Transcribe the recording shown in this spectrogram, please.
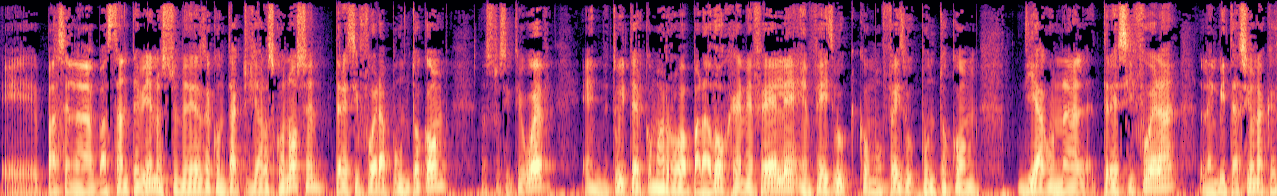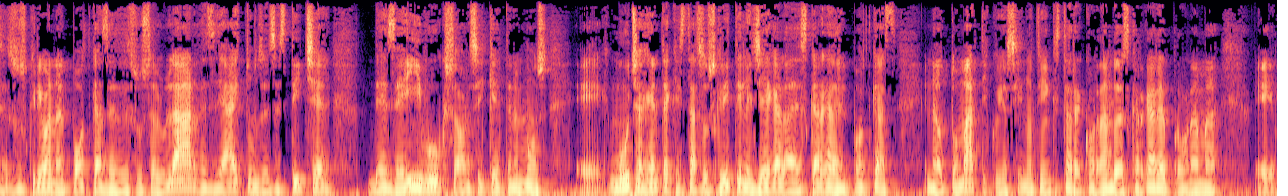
Eh, pásenla bastante bien. Nuestros medios de contacto ya los conocen. Tresyfuera.com, nuestro sitio web. En Twitter como arroba paradoja NFL. En Facebook como facebook.com diagonal 3 y fuera. La invitación a que se suscriban al podcast desde su celular, desde iTunes, desde Stitcher, desde ebooks. Ahora sí que tenemos eh, mucha gente que está suscrita y les llega la descarga del podcast en automático y así no tienen que estar recordando descargar el programa eh,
